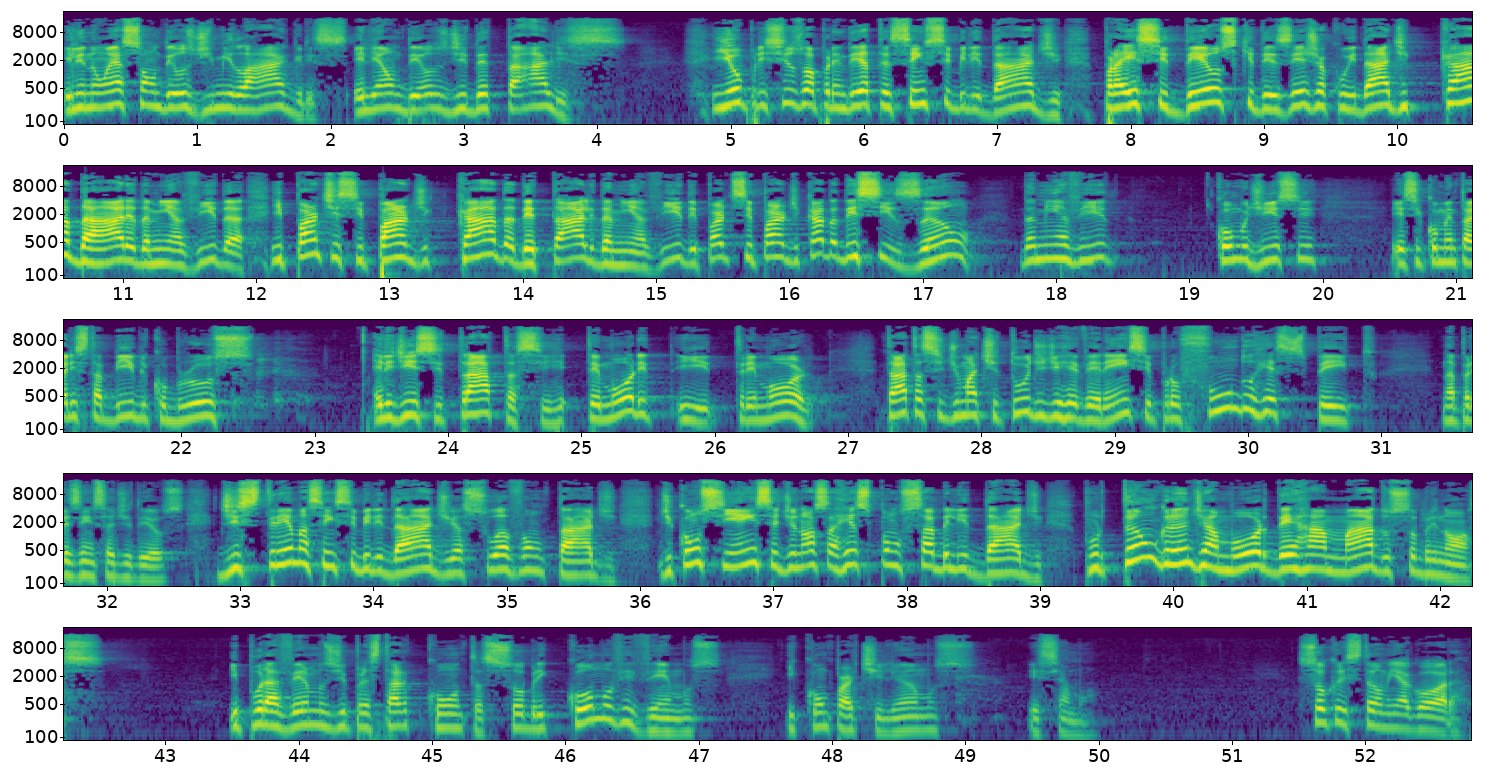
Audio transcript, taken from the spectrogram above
Ele não é só um Deus de milagres, ele é um Deus de detalhes. E eu preciso aprender a ter sensibilidade para esse Deus que deseja cuidar de cada área da minha vida e participar de cada detalhe da minha vida e participar de cada decisão da minha vida. Como disse esse comentarista bíblico, Bruce, ele disse: trata-se, temor e, e tremor, trata-se de uma atitude de reverência e profundo respeito na presença de Deus, de extrema sensibilidade à Sua vontade, de consciência de nossa responsabilidade por tão grande amor derramado sobre nós e por havermos de prestar contas sobre como vivemos e compartilhamos esse amor. Sou cristão e agora?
